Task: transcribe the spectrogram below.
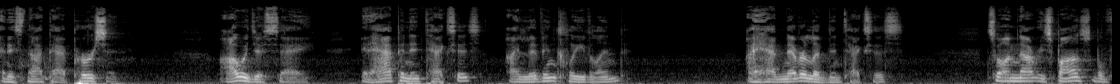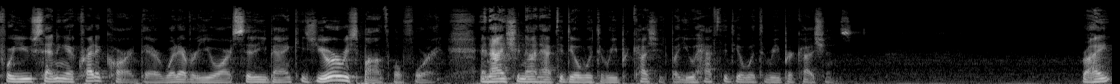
and it's not that person, I would just say it happened in Texas. I live in Cleveland. I have never lived in Texas. So I'm not responsible for you sending a credit card there, whatever you are, Citibank is you're responsible for it. And I should not have to deal with the repercussions, but you have to deal with the repercussions. Right?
